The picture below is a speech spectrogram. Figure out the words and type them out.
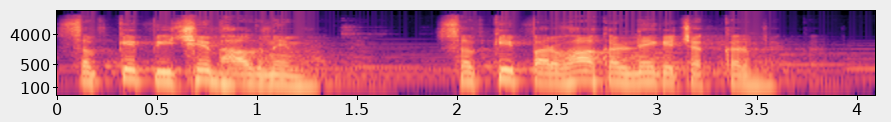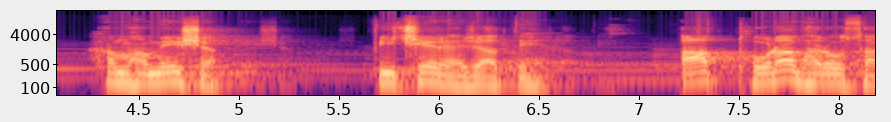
सबके पीछे भागने में, सबकी परवाह करने के चक्कर में हम हमेशा पीछे रह जाते हैं। आप थोड़ा भरोसा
